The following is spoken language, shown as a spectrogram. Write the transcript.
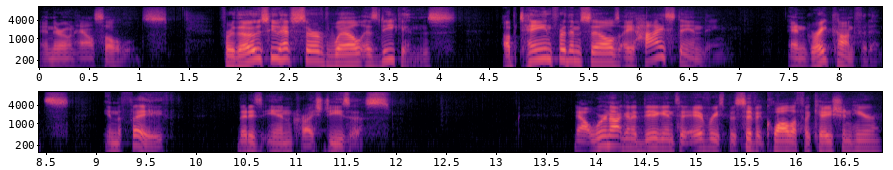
and their own households. For those who have served well as deacons obtain for themselves a high standing and great confidence in the faith that is in Christ Jesus. Now, we're not going to dig into every specific qualification here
